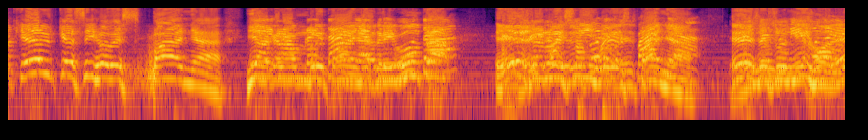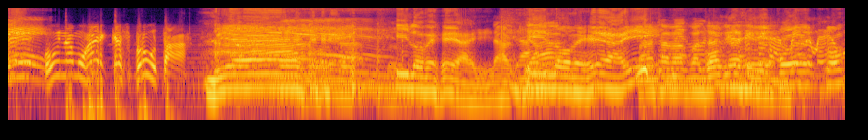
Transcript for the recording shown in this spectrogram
Aquel que es hijo de España y a Gran Bretaña tributa, ese no es hijo de España. Ese es un hijo de. Una mujer que es bruta. Bien. Y lo dejé ahí. Y lo dejé ahí. Porque eso se puede com-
